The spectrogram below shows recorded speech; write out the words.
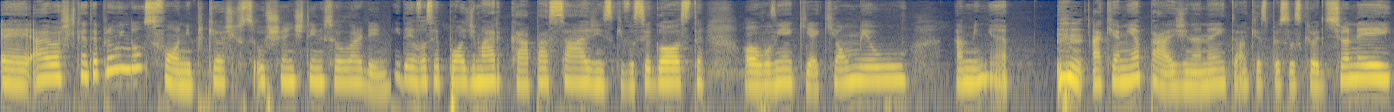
É, ah, eu acho que tem até para o Windows Phone, porque eu acho que o Xande tem no celular dele. E daí você pode marcar passagens que você gosta. Ó, vou vir aqui. Aqui é o meu, a minha aqui é a minha página, né? Então, aqui as pessoas que eu adicionei,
